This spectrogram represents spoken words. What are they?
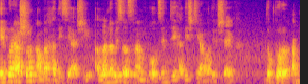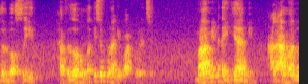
এরপরে আসুন আমরা হাদিসে আসি। আল্লাহ নবী সাল্লাম বলছেন যে হাদিসটি আমাদের শেখ ডক্টর আব্দুল বাসির হাফিজাহুল্লাহ কিছুক্ষণ আগে পাঠ করেছেন। মা মিন আইয়ামিন আল আমালু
